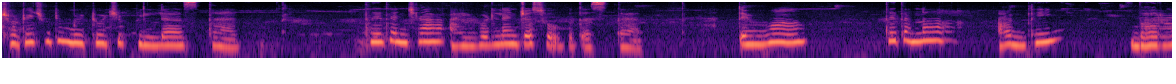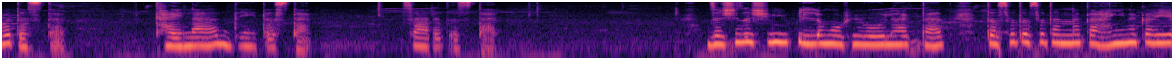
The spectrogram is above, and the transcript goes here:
छोटी छोटी मिठूची पिल्लं असतात. ते त्यांच्या आईवडिलांच्या सोबत असतात. तेव्हा ते त्यांना अगदी भरवत असतात. खायला देत असतात. चारत असतात. जशी जशी पिल्लं मोठी होऊ लागतात तसं तसं त्यांना काही ना काही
